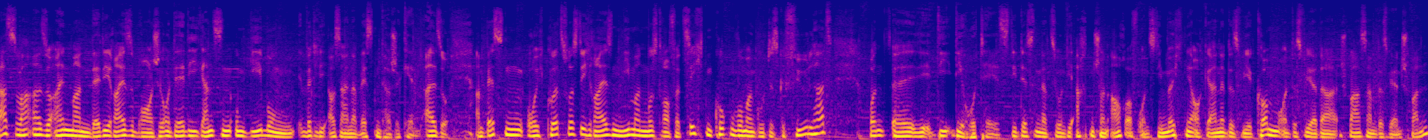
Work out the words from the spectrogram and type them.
Das war also ein Mann, der die Reisebranche und der die ganzen Umgebungen wirklich aus seiner Westentasche kennt. Also am besten ruhig kurzfristig reisen, niemand muss darauf verzichten, gucken, wo man ein gutes Gefühl hat. Und äh, die, die Hotels, die Destinationen, die achten schon auch auf uns. Die möchten ja auch gerne, dass wir kommen und dass wir da Spaß haben, dass wir entspannen.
